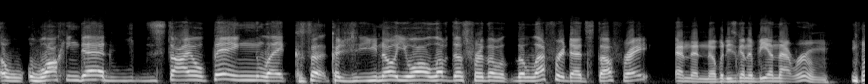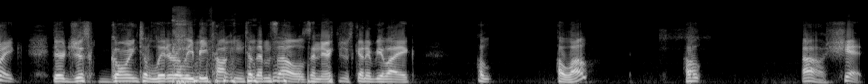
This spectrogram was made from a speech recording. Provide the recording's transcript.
a Walking Dead style thing, like because cause you know you all loved us for the the Left 4 Dead stuff, right? And then nobody's gonna be in that room. like they're just going to literally be talking to themselves, and they're just gonna be like, "Hel- "Hello, oh, oh shit!"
